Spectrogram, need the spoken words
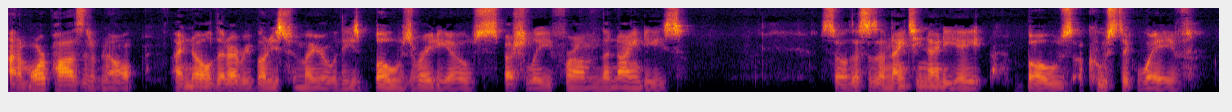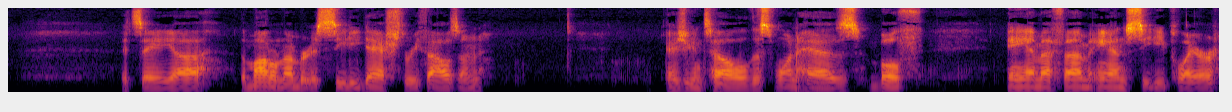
on a more positive note, I know that everybody's familiar with these Bose radios, especially from the 90s. So this is a 1998 Bose Acoustic Wave. It's a, uh, the model number is CD-3000 as you can tell, this one has both AM, FM, and CD player.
